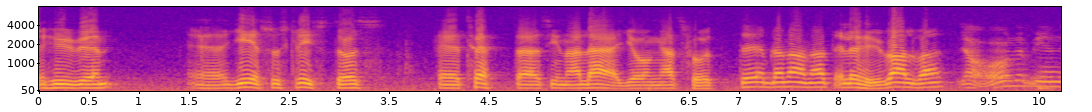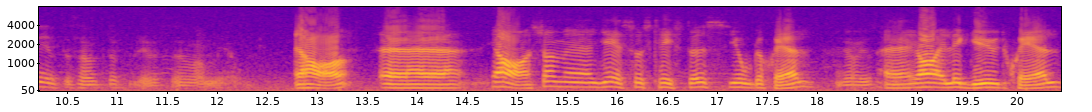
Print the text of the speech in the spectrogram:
hur Jesus Kristus tvättar sina lärjungars fötter bland annat, eller hur Alva? Ja, det blir en intressant upplevelse att vara med om. Ja, eh, ja som eh, Jesus Kristus gjorde själv. Ja, eh, ja eller Gud själv.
